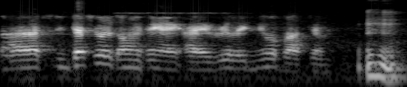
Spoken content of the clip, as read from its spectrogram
uh, that's, that's really the only thing I, I really knew about them. hmm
